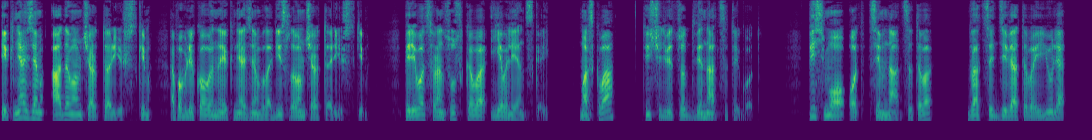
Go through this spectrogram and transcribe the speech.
и князем Адамом Чарторижским, опубликованные князем Владиславом Чарторижским. Перевод с французского Явленской. Москва, 1912 год. Письмо от 17-29 июля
